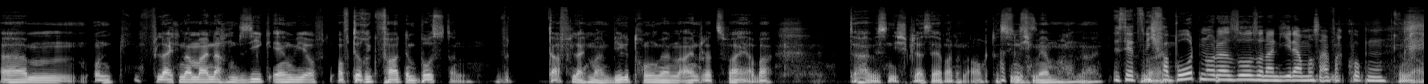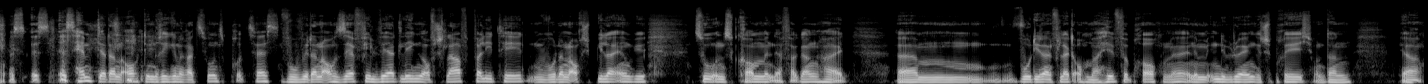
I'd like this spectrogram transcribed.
Ähm, und vielleicht mal nach dem Sieg irgendwie auf, auf der Rückfahrt im Bus, dann wird da vielleicht mal ein Bier getrunken werden, ein oder zwei, aber da wissen die Spieler selber dann auch, dass also sie nicht mehr machen. Nein. Ist jetzt nicht Nein. verboten oder so, sondern jeder muss einfach gucken. Genau. Es, es, es hemmt ja dann auch den Regenerationsprozess, wo wir dann auch sehr viel Wert legen auf Schlafqualität, wo dann auch Spieler irgendwie zu uns kommen in der Vergangenheit, ähm, wo die dann vielleicht auch mal Hilfe brauchen, ne, in einem individuellen Gespräch und dann, ja,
